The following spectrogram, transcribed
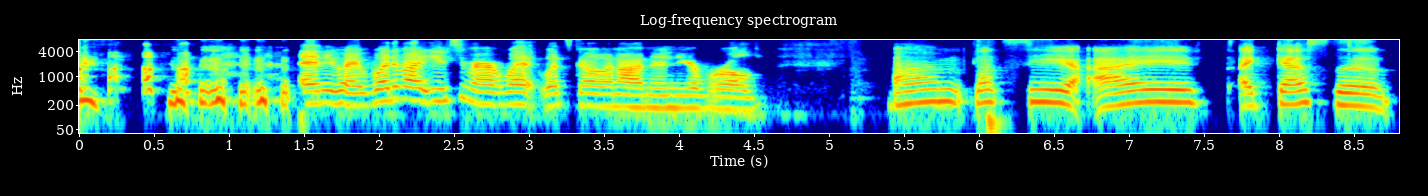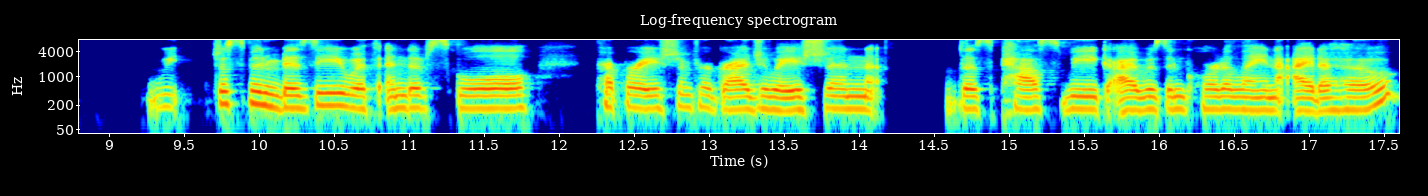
anyway, what about you, Tamara? What what's going on in your world? Um, let's see. I I guess the we just been busy with end of school preparation for graduation. This past week, I was in Coeur d'Alene, Idaho.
